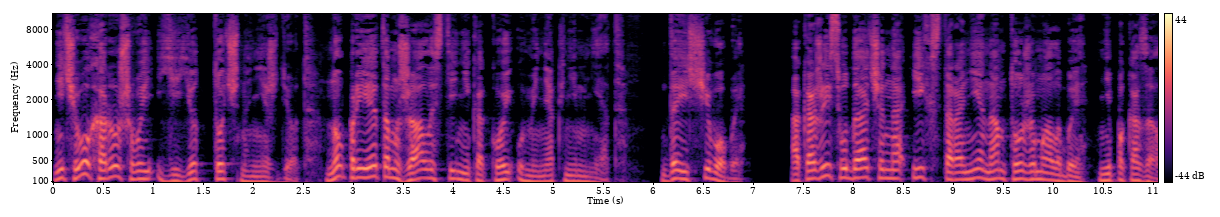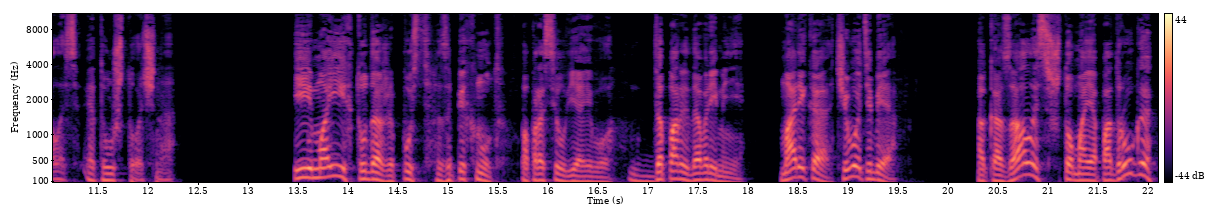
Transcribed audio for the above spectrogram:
Ничего хорошего ее точно не ждет. Но при этом жалости никакой у меня к ним нет. Да из чего бы? Окажись удача на их стороне, нам тоже мало бы не показалось. Это уж точно. И моих туда же пусть запихнут, попросил я его. До поры до времени. Марика, чего тебе? Оказалось, что моя подруга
